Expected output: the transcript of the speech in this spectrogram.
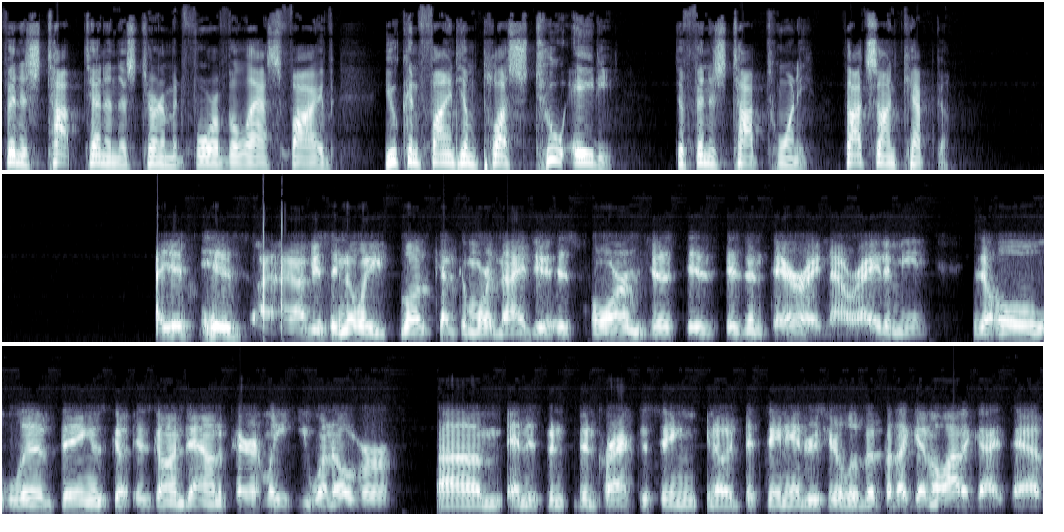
finished top ten in this tournament, four of the last five. You can find him plus two eighty to finish top twenty. Thoughts on Koepka? I just his I obviously nobody loves Koepka more than I do. His form just is isn't there right now, right? I mean, the whole LIV thing has go, has gone down. Apparently, he went over um, and has been been practicing, you know, at St. Andrews here a little bit. But again, a lot of guys have.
